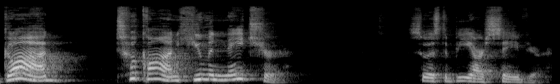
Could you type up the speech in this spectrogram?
God took on human nature so as to be our Savior.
